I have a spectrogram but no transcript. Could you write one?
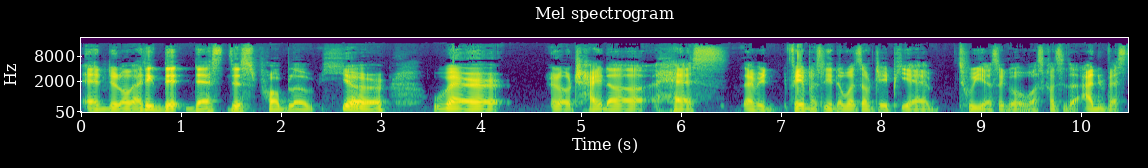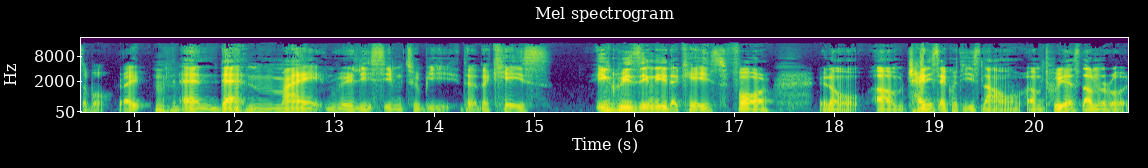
and you know, I think that there's this problem here where you know China has, I mean, famously the words of JPM two years ago was considered uninvestable, right? Mhm. And that might really seem to be the, the case, increasingly the case for you know um, Chinese equities now, um, two years down the road,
